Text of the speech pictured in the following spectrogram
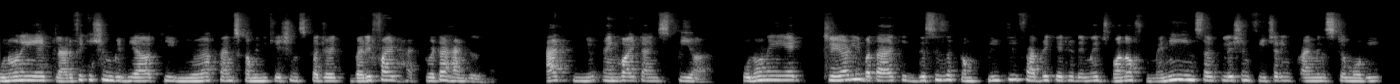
उन्होंने ये क्लैरिफिकेशन भी दिया कि न्यूयॉर्क टाइम्स कम्युनिकेशंस का जो एक वेरीफाइड ट्विटर हैंडल है at N Y Times P R उन्होंने ये क्लियरली बताया कि this is a completely fabricated image one of many in circulation featuring prime minister Modi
